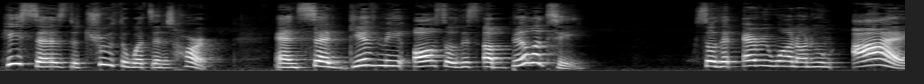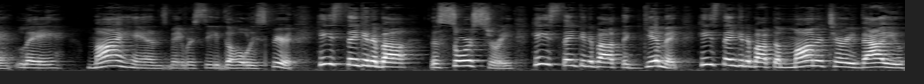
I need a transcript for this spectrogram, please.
He says the truth of what's in his heart and said, Give me also this ability so that everyone on whom I lay my hands may receive the Holy Spirit. He's thinking about the sorcery. He's thinking about the gimmick. He's thinking about the monetary value.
